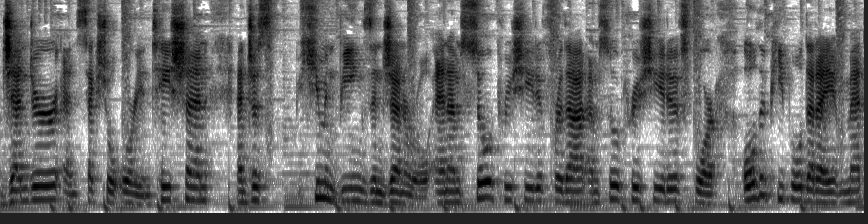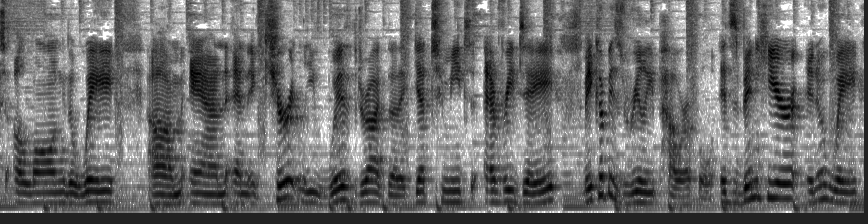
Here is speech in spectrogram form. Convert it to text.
gender and sexual orientation and just human beings in general. And I'm so appreciative for that. I'm so appreciative for all the people that I met along the way um, and, and currently with drag that I get to meet every day. Makeup is really powerful. It's been here in a way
